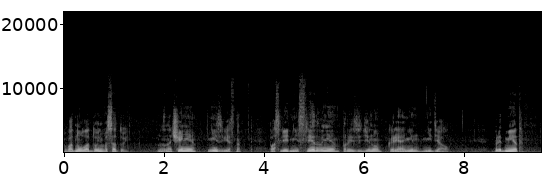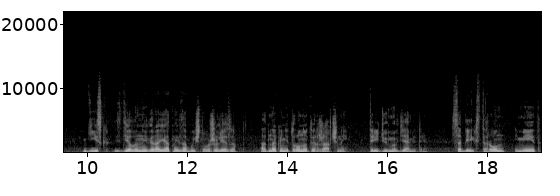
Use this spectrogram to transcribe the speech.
в одну ладонь высотой. Назначение неизвестно. Последнее исследование произведено корианин Недиал. Предмет. Диск, сделанный, вероятно, из обычного железа, однако не тронутый ржавчиной, 3 дюйма в диаметре. С обеих сторон имеет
